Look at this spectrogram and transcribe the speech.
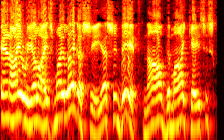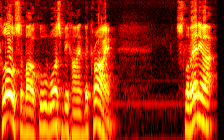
And I realize my legacy. Yes, indeed. Now the, my case is close about who was behind the crime. Slovenia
